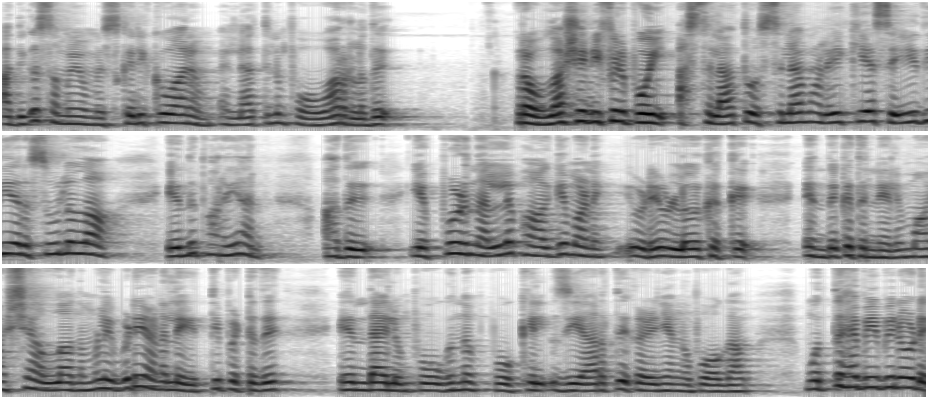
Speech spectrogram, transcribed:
അധിക സമയം നിസ്കരിക്കുവാനും എല്ലാത്തിനും പോവാറുള്ളത്. റൗല ഷെരീഫിൽ പോയി അസ്സലാത്തു അസ്സലാം അലൈക്കിയ സെയ്ദിയ റസൂലല്ല എന്ന് പറയാൻ അത് എപ്പോഴും നല്ല ഭാഗ്യമാണ് ഇവിടെയുള്ളവർക്കൊക്കെ. എന്തൊക്കെ തന്നെയാലും മാഷ അല്ല നമ്മൾ എവിടെയാണല്ലോ എത്തിപ്പെട്ടത്? എന്തായാലും പോകുന്ന പോക്കിൽ സിയാറത്ത് കഴിഞ്ഞ് അങ്ങ് പോകാം. മുത്ത് ഹബീബിനോട്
